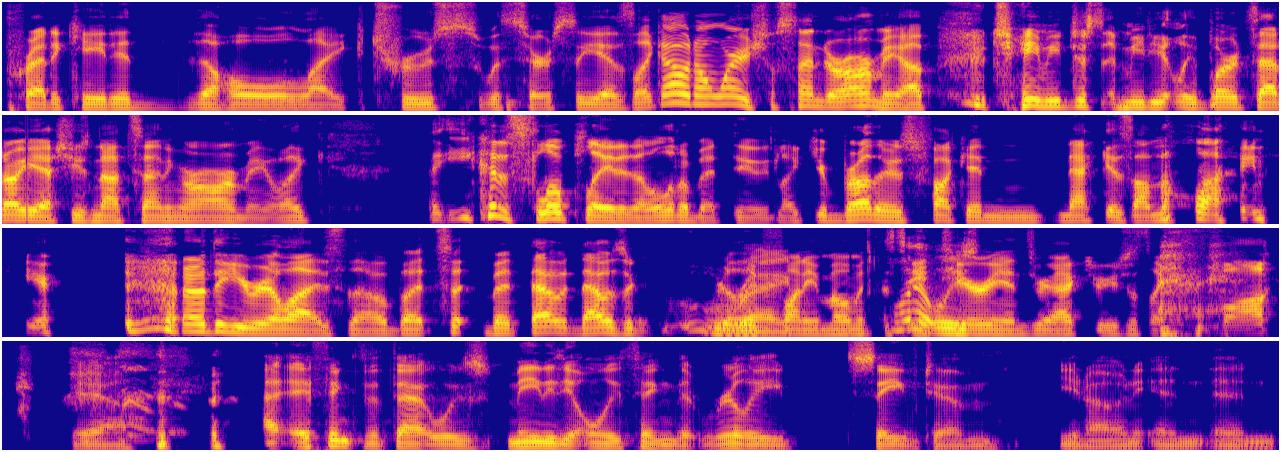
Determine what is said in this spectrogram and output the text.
predicated the whole like truce with Cersei as like, oh, don't worry, she'll send her army up. Jaime just immediately blurts out, oh yeah, she's not sending her army. Like Uh, you could have slow played it a little bit, dude. Like your brother's fucking neck is on the line here. I don't think you realized though, but but that that was a really right. funny moment to well, see Tyrion's reaction. He was just like, "Fuck." Yeah, I, I, think that that was maybe the only thing that really saved him. You know, and and, and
